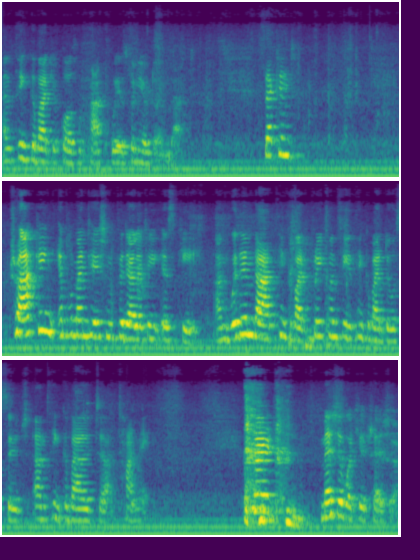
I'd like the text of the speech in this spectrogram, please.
and think about your causal pathways when you're doing that. Second, tracking implementation fidelity is key. And within that, think about frequency, think about dosage, and think about uh, timing. Third, measure what you treasure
